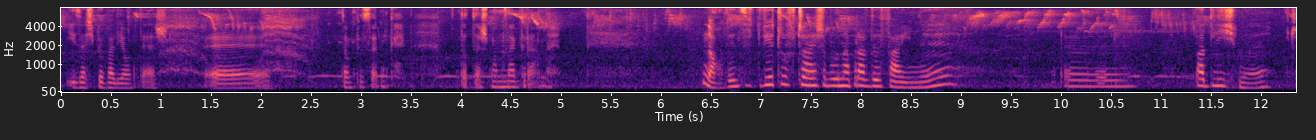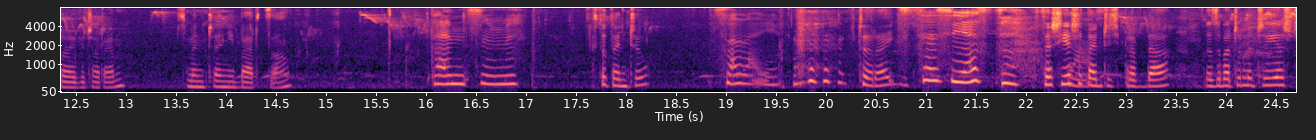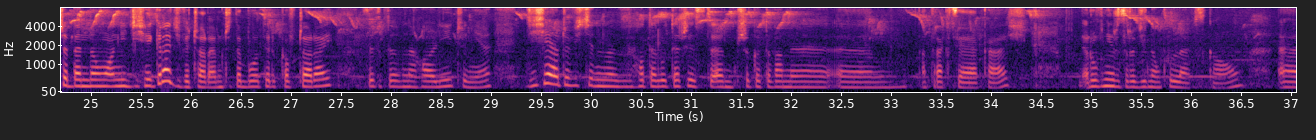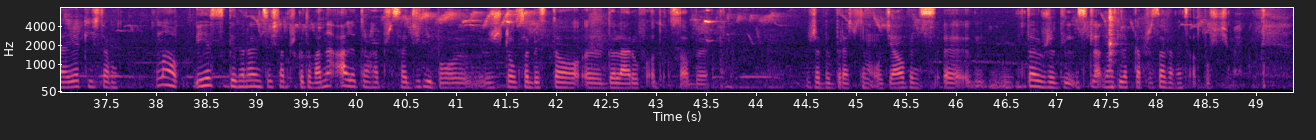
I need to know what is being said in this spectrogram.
i zaśpiewali ją też, e, tą piosenkę. To też mam nagrane. No, więc wieczór wczorajszy był naprawdę fajny. E, padliśmy wczoraj wieczorem, zmęczeni bardzo. Tańczymy. Kto tańczył? Saleje. Wczoraj. Chcesz jeszcze? Chcesz jeszcze Tak. tańczyć, prawda? No zobaczymy, czy jeszcze będą oni dzisiaj grać wieczorem. Czy to było tylko wczoraj, ze względu na Holi, czy nie. Dzisiaj oczywiście no, w hotelu też jest przygotowana atrakcja jakaś, również z rodziną królewską. E, jakieś tam, no jest generalnie coś tam przygotowane, ale trochę przesadzili, bo życzą sobie 100 e, dolarów od osoby żeby brać w tym udział, więc e, to już jest dla nas lekka przesada, więc odpuścimy.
